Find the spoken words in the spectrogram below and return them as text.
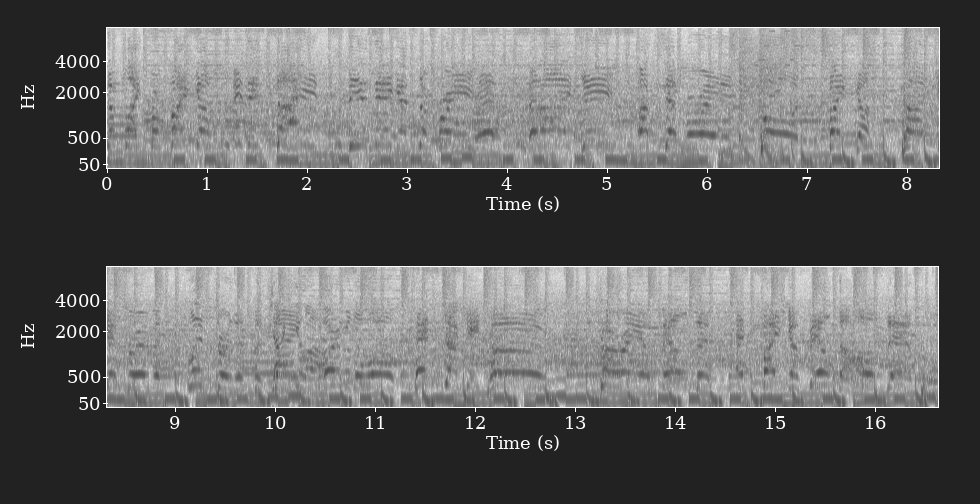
The flank from Faker is insane! The the hit, and IG are separated. Claude, Faker can't get through, but Lister is the same over the wall, and Jackie too! Korea fills it, and Faker fills the whole damn play.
